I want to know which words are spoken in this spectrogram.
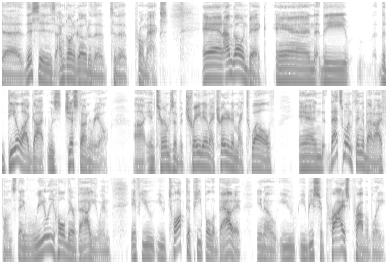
uh, this is I'm going to go to the to the Pro Max and I'm going big. And the the deal I got was just unreal uh, in terms of a trade in. I traded in my 12. And that's one thing about iPhones. They really hold their value. And if you you talk to people about it, you know, you you'd be surprised probably.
